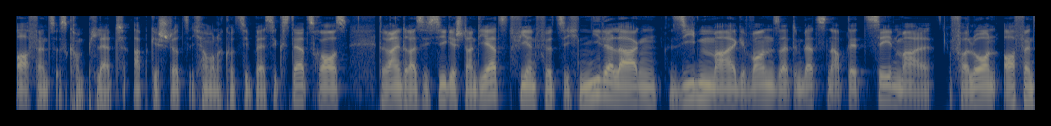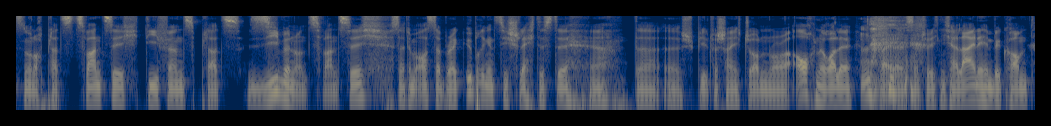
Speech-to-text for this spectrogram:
Offense ist komplett abgestürzt. Ich hau mal noch kurz die Basic Stats raus. 33 Siege stand jetzt, 44 Niederlagen, 7 Mal gewonnen, seit dem letzten Update 10 Mal verloren. Offense nur noch Platz 20, Defense Platz 27. Seit dem All-Star Break übrigens die schlechteste. Ja, da äh, spielt wahrscheinlich Jordan Rohrer auch eine Rolle, weil er es natürlich nicht alleine hinbekommt.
